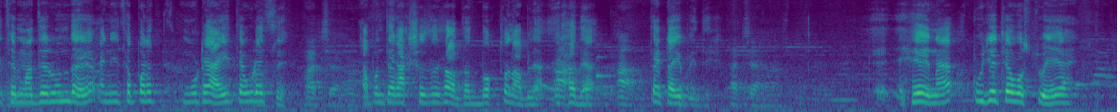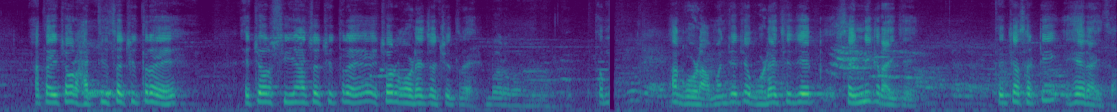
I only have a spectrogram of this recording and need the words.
इथे मध्ये रुंद आहे आणि इथं परत मोठे आहे तेवढंच आहे. अच्छा आपण त्या राक्षसाच्या हातात बघतो ना आपल्या एखाद्या त्या टाईप येते. अच्छा हां. हे ना पूजेच्या वस्तू आहे. आता याच्यावर हत्तीचं चित्र आहे. याच्यावर सिंहाचं चित्र आहे. याच्यावर घोड्याचं चित्र आहे. बरोबर. हा घोडा म्हणजे ते घोड्याचे जे सैनिक राहायचे त्याच्यासाठी हे राहायचं.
